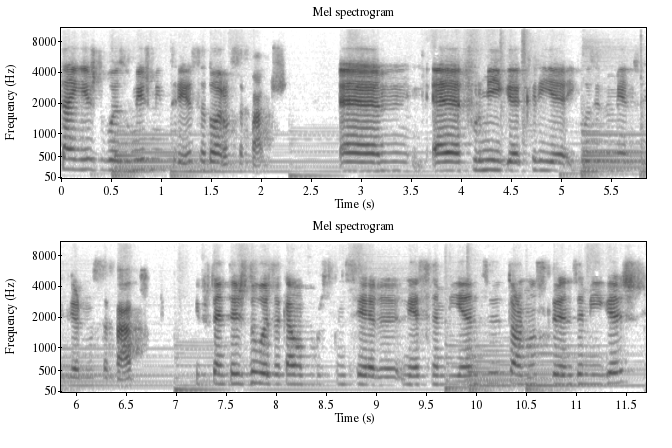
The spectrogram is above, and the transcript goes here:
têm as duas o mesmo interesse, adoram sapatos. A formiga queria, inclusivamente, viver num sapato e, portanto, as duas acabam por se conhecer eh, nesse ambiente, tornam-se grandes amigas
